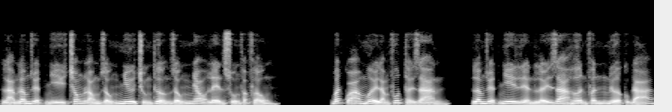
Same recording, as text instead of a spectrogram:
làm Lâm Duyệt Nhi trong lòng giống như chúng thưởng giống nhau lên xuống phập phồng. Bất quá 15 phút thời gian, Lâm Duyệt Nhi liền lấy ra hơn phân nửa cục đá,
